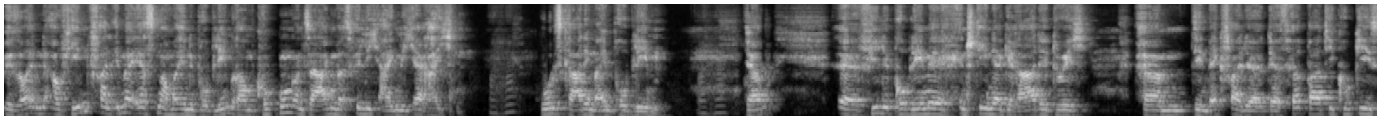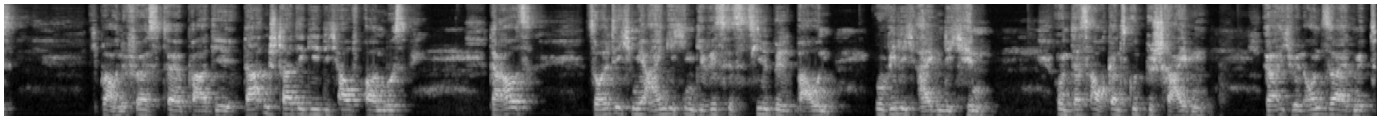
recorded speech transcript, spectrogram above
Wir sollten auf jeden Fall immer erst nochmal in den Problemraum gucken und sagen, was will ich eigentlich erreichen? Mhm. Wo ist gerade mein Problem? Mhm. Ja, äh, viele Probleme entstehen ja gerade durch ähm, den Wegfall der, der Third-Party-Cookies ich brauche eine First-Party-Datenstrategie, die ich aufbauen muss. Daraus sollte ich mir eigentlich ein gewisses Zielbild bauen. Wo will ich eigentlich hin? Und das auch ganz gut beschreiben. Ja, ich will On-Site mit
